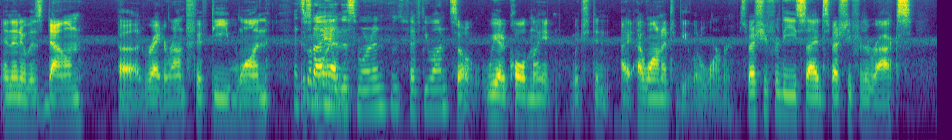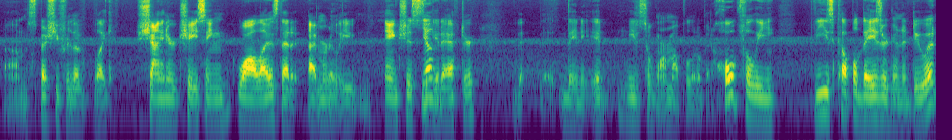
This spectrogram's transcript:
And then it was down uh, right around 51. That's what I had this morning. Was fifty one. So we had a cold night, which didn't. I, I want it to be a little warmer, especially for the east side, especially for the rocks, um, especially for the like shiner chasing walleyes that I'm really anxious to Yep. get after. Th- They it needs to warm up a little bit. Hopefully, these couple days are gonna do it.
